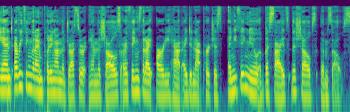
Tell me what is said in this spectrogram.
And everything that I'm putting on the dresser and the shelves are things that I already had. I did not purchase anything new besides the shelves themselves.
